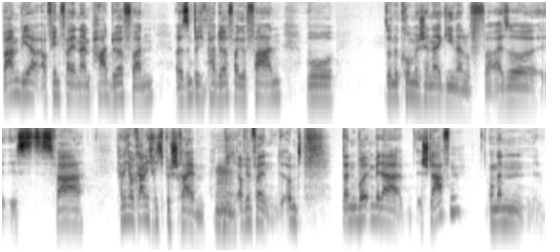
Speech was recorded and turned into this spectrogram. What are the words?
waren wir auf jeden Fall in ein paar Dörfern, oder sind durch ein paar Dörfer gefahren, wo so eine komische Energie in der Luft war. Also es, es war, kann ich auch gar nicht richtig beschreiben. Auf jeden Fall. Und dann wollten wir da schlafen und dann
